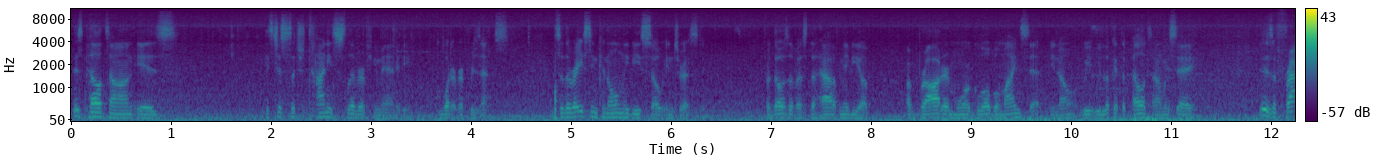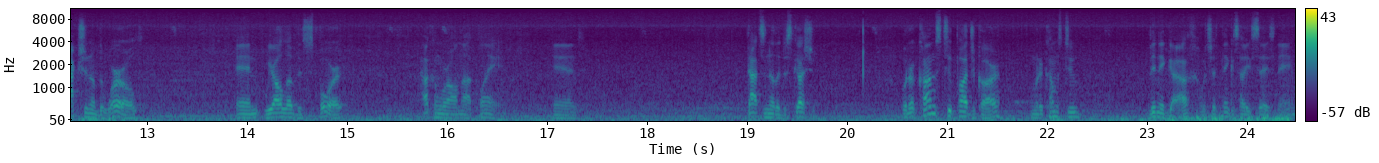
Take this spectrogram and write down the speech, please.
this peloton is, it's just such a tiny sliver of humanity, what it represents. So the racing can only be so interesting. For those of us that have maybe a, a broader, more global mindset, you know, we, we look at the peloton, we say, this is a fraction of the world, and we all love this sport. How come we're all not playing? And that's another discussion. When it comes to Pogacar, when it comes to Vingegaard, which I think is how you say his name,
